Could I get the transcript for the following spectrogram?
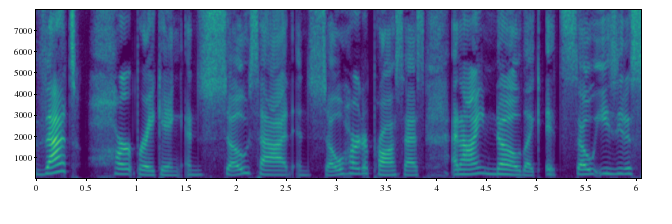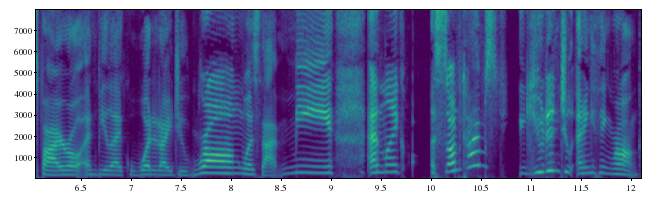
that's heartbreaking and so sad and so hard to process. And I know like it's so easy to spiral and be like, what did I do wrong? Was that me? And like sometimes you didn't do anything wrong,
